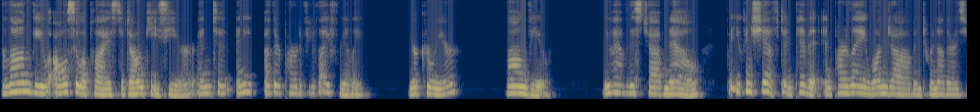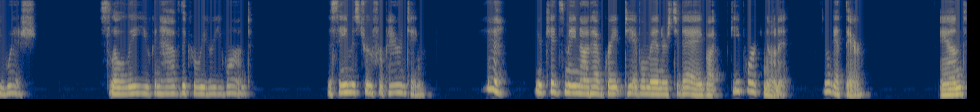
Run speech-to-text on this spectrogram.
The long view also applies to donkeys here and to any other part of your life, really. Your career, long view. You have this job now, but you can shift and pivot and parlay one job into another as you wish. Slowly, you can have the career you want. The same is true for parenting. Eh, your kids may not have great table manners today, but keep working on it. You'll get there. And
